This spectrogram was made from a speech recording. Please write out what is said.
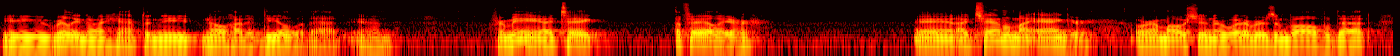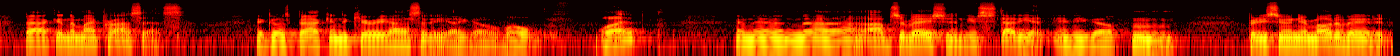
you really know, have to need, know how to deal with that. And for me, I take a failure and I channel my anger or emotion or whatever is involved with that back into my process. It goes back into curiosity. I go, well, what? And then uh, observation, you study it and you go, hmm, Pretty soon you're motivated.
